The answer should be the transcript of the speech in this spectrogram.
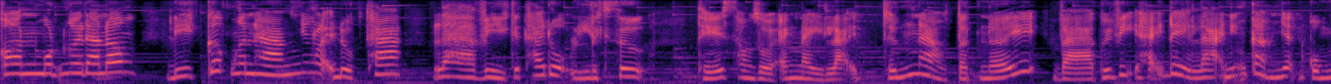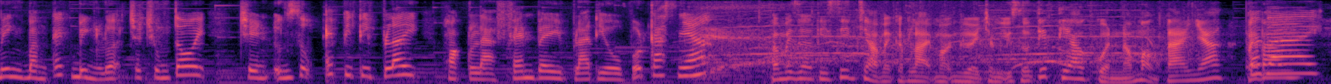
Còn một người đàn ông đi cướp ngân hàng nhưng lại được tha là vì cái thái độ lịch sự Thế xong rồi anh này lại chứng nào tật nấy Và quý vị hãy để lại những cảm nhận của mình bằng cách bình luận cho chúng tôi trên ứng dụng FPT Play hoặc là fanpage Radio Podcast nhé. Và bây giờ thì xin chào và hẹn gặp lại mọi người trong những số tiếp theo của Nóng Bỏng Tai nhé. Bye bye!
